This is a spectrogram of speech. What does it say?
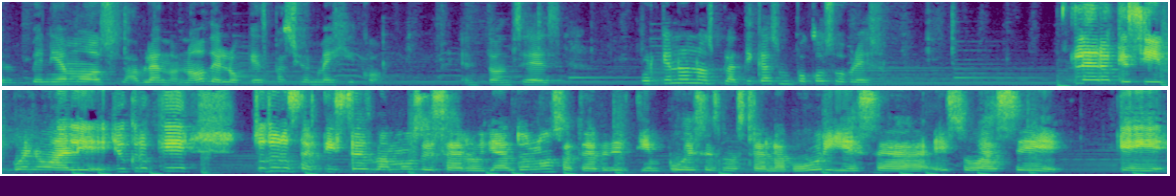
eh, veníamos hablando, ¿no? De lo que es Pasión México. Entonces, ¿por qué no nos platicas un poco sobre eso? Claro que sí. Bueno, Ale, yo creo que todos los artistas vamos desarrollándonos a través del tiempo, esa es nuestra labor y esa, eso hace que,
